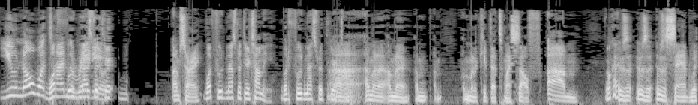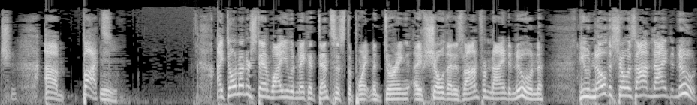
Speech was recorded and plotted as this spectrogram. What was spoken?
you know what, What time the radio. I'm sorry. What food messed with your tummy? What food messed with your tummy? Uh, I'm gonna, I'm gonna, I'm, I'm, I'm gonna keep that to myself. Um, Okay. it was, a, it was, a, it was a sandwich. Um, but I don't understand why you would make a dentist appointment during a show that is on from nine to noon. You know the show is on nine to noon.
